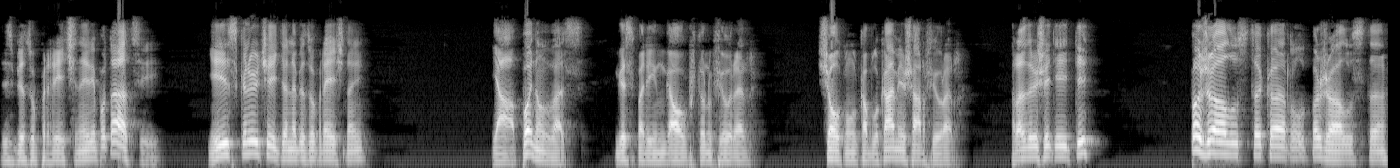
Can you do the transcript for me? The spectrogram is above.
с безупречной репутацией? Исключительно безупречной. Я понял вас, господин Гауптштурмфюрер, щелкнул каблуками шарфюрер. Разрешите идти? Пожалуйста, Карл, пожалуйста.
